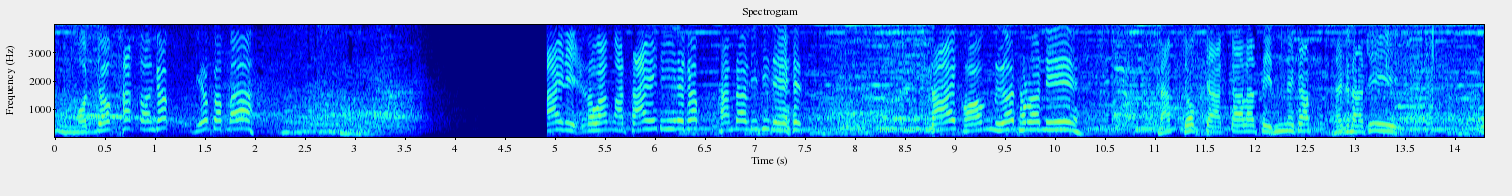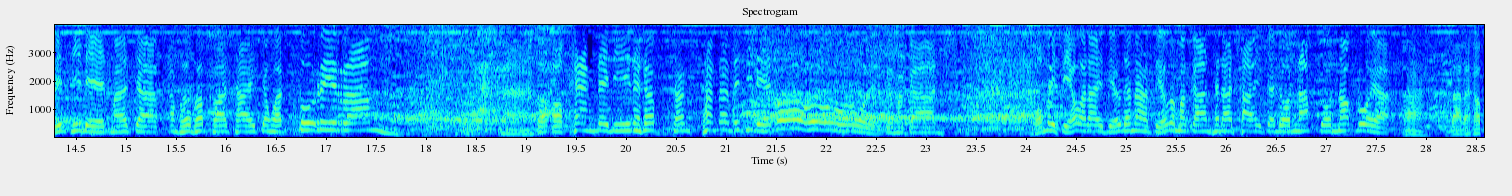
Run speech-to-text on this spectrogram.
น หมดยกพักก่อนครับ เดี๋ยวกลับมาซ้ายนี่ระวังหมัดซ้ายให้ดีนะครับ ทางด้านลิทิเดช ซ้ายของเหนือธรณี นักชกจากกาลสินธุ์นะครับ ในขณะที่ฤทธิเดชมาจากอำเภอพระพลาชัยจังหวัดบุรีรัมย์อ่าก็ออกแข้งได้ดีนะครับทางทางด้านฤทธิเดชโอ้โหกรรมการ ผมไม่เสียวอะไรเสียวท่านหน้าเสียวกรรมการธนาชัยจะโดนนับโดนน็อกด้วยอะอ่านั่นแหละครับ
